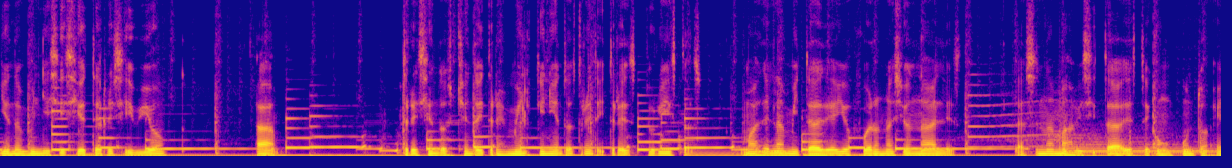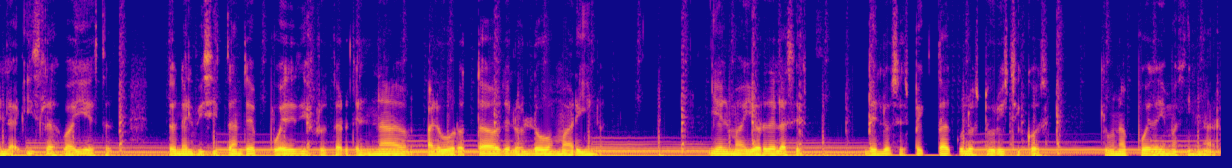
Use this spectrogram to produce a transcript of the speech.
y en 2017 recibió a 383.533 turistas, más de la mitad de ellos fueron nacionales. La zona más visitada de este conjunto es las Islas Ballestas, donde el visitante puede disfrutar del nado alborotado de los lobos marinos y el mayor de, de los espectáculos turísticos que una pueda imaginar.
